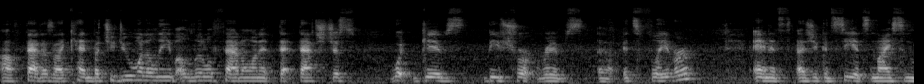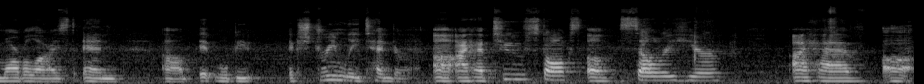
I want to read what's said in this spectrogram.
uh, fat as I can, but you do want to leave a little fat on it. That That's just what gives beef short ribs uh, its flavor. And it's as you can see, it's nice and marbleized and um, it will be extremely tender. Uh, I have two stalks of celery here. I have uh,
